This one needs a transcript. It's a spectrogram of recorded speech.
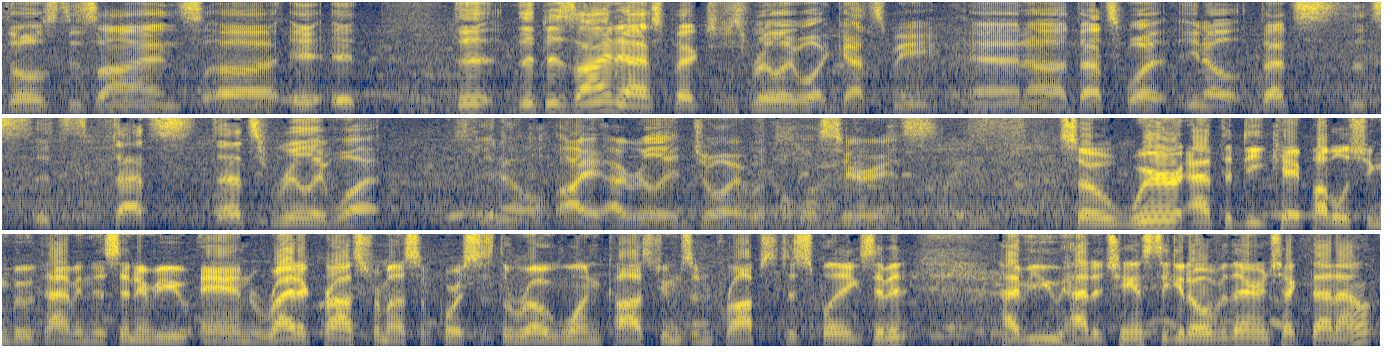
those designs. Uh, it, it the, the design aspect is really what gets me, and uh, that's what you know. That's that's it's that's that's really what you know I, I really enjoy with the whole series. So we're at the DK Publishing booth having this interview, and right across from us, of course, is the Rogue One costumes and props display exhibit. Have you had a chance to get over there and check that out?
